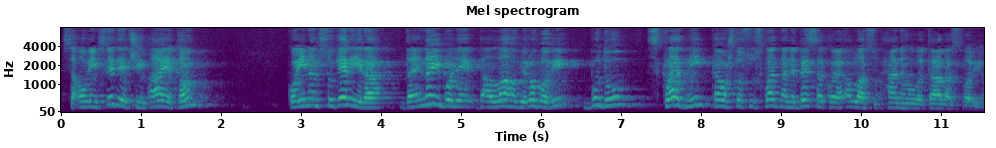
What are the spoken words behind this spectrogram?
sa ovim sljedećim ajetom koji nam sugerira da je najbolje da Allahovi robovi budu skladni kao što su skladna nebesa koje je Allah subhanahu wa ta'ala stvorio.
